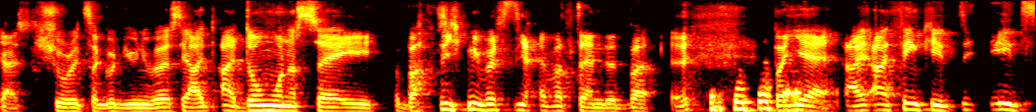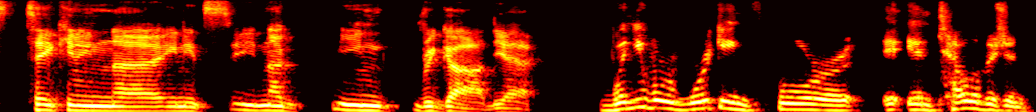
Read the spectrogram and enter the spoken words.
yeah, sure it's a good university. I, I don't want to say about the university I've attended, but but yeah, I, I think it it's taken in uh, in its in a in regard. Yeah. When you were working for in television,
